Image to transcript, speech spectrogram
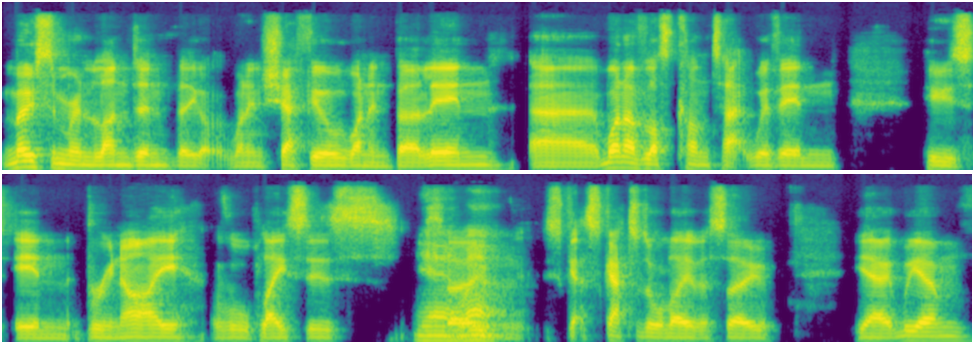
Most of them are in London. They got one in Sheffield, one in Berlin. Uh, one I've lost contact with in who's in Brunei of all places. Yeah, so wow. sca- scattered all over. So yeah, we um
